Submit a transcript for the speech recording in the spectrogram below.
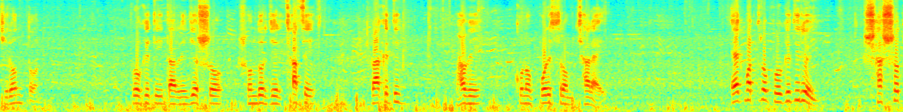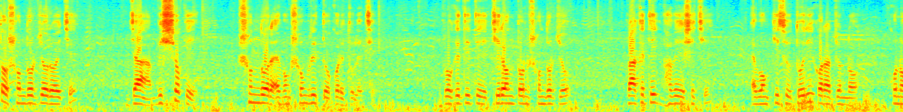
চিরন্তন। প্রকৃতি তার নিজস্ব সৌন্দর্যের ছাঁচে প্রাকৃতিকভাবে কোনো পরিশ্রম ছাড়াই। একমাত্র প্রকৃতিরই শাশ্বত সৌন্দর্য রয়েছে, যা বিশ্বকে সুন্দর এবং সমৃদ্ধ করে তুলেছে। প্রকৃতিতে চিরন্তন সৌন্দর্য প্রাকৃতিকভাবে এসেছে। এবং কিছু তৈরি করার জন্য কোনো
